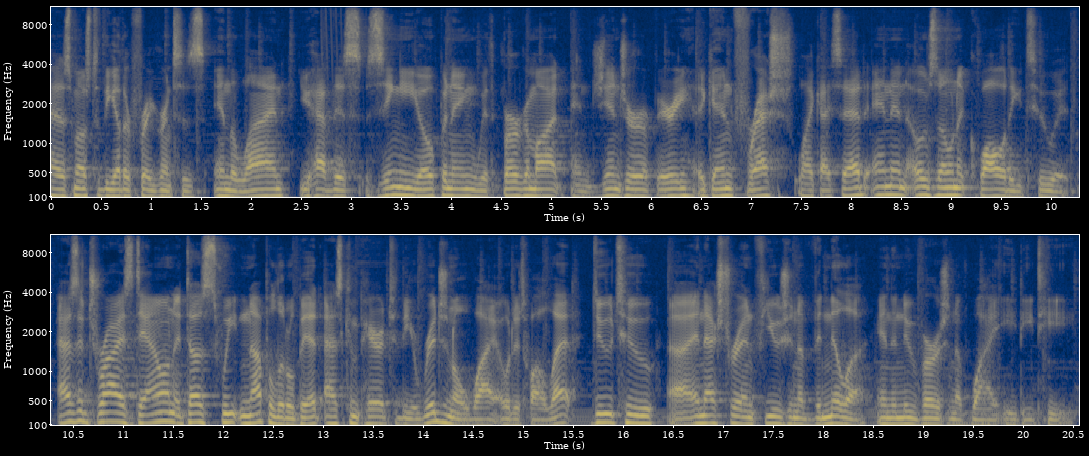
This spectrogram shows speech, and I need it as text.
as most of the other fragrances in the line. You have this zingy opening with bergamot and ginger, very, again, fresh, like I said, and an ozonic quality to it. As it dries down, it does sweeten up a little bit as compared to the original Y Eau de Toilette due to uh, an extra infusion of vanilla in the new version of Y EDT.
